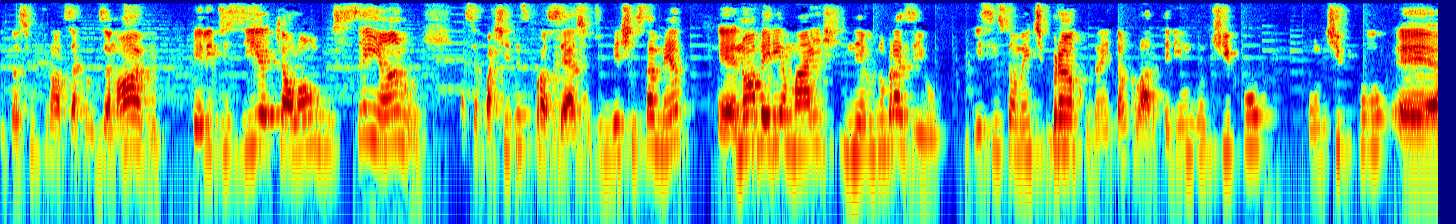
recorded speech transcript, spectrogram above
então, assim, no final do século XIX, ele dizia que ao longo de 100 anos, a partir desse processo de mestiçamento, é, não haveria mais negros no Brasil, e sim brancos, né? Então, claro, teríamos um tipo um tipo é,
